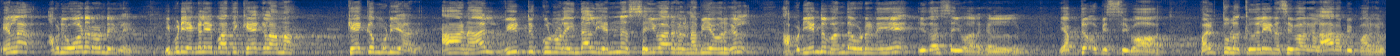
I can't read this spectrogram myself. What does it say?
எல்லாம் அப்படி ஓடர் ஒன்று இல்லை. இப்படி எங்களையே பார்த்து கேட்கலாமா? கேட்க முடியாது. ஆனால் வீட்டுக்குள் நுழைந்தால் என்ன செய்வார்கள் நபி அவர்கள்? அப்படி என்று வந்த உடனேயே இதான் செய்வார்கள். யப்த பிசிவாக் பல் துலக்குதலை என்ன செய்வார்கள்? ஆரம்பிப்பார்கள்.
